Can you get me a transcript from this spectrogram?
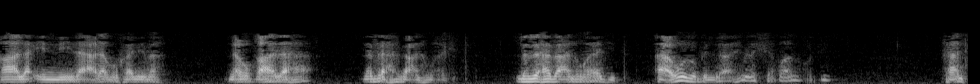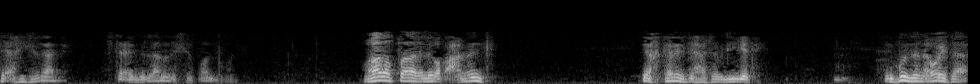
قال إني لأعلم كلمة لو قالها لذهب عنه ما يجد. لذهب عنه ما يجد. أعوذ بالله من الشيطان الرجيم. فأنت يا أخي كذلك. استعذ بالله من الشيطان الرجيم. وهذا الطلاق اللي وقع منك يختلف بحسب نيتك. إن كنت نويت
